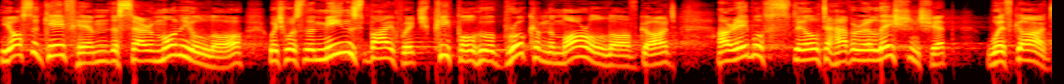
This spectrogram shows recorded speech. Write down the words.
he also gave him the ceremonial law, which was the means by which people who have broken the moral law of God are able still to have a relationship with God.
